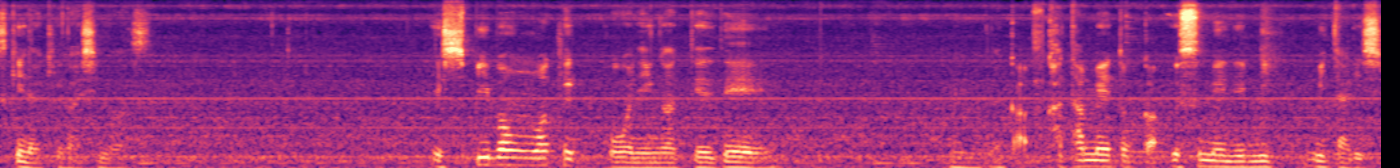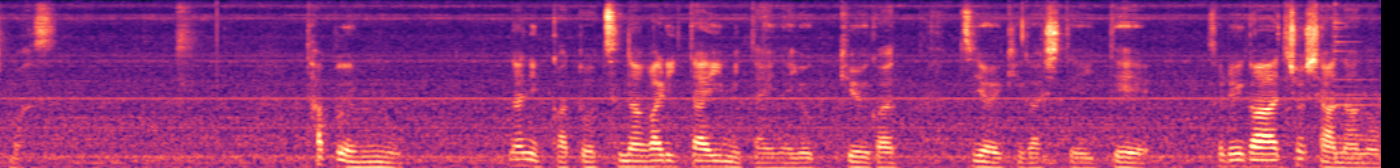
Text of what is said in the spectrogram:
好きな気がします。レシピ本は結構苦手で、うん、なんか固めとか薄めで見見たりします。多分何かとつながりたいみたいな欲求が強い気がしていてそれが著者なの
